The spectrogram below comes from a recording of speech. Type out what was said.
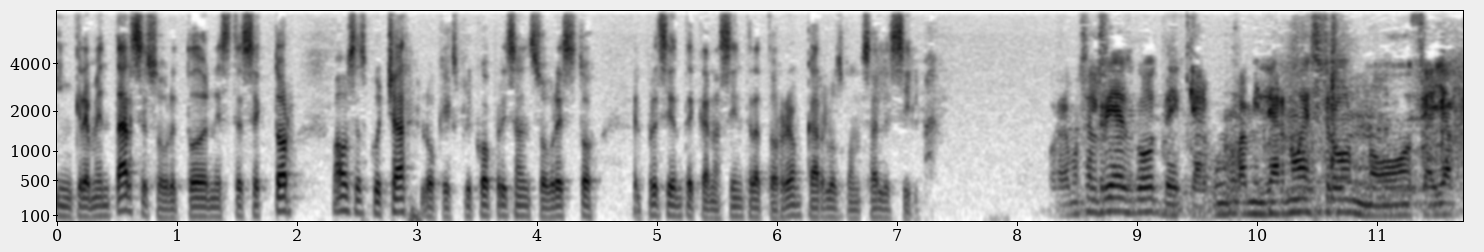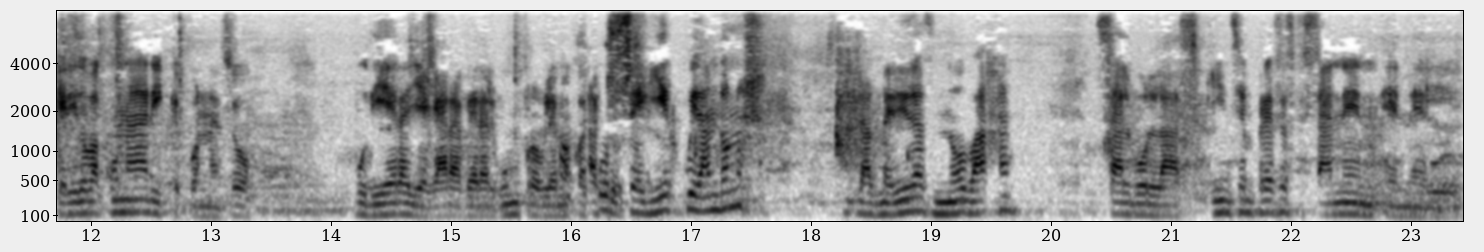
incrementarse, sobre todo en este sector. Vamos a escuchar lo que explicó precisamente sobre esto el presidente de Canacintra Torreón, Carlos González Silva. Corremos el riesgo de que algún familiar nuestro no se haya querido vacunar y que con eso pudiera llegar a haber algún problema. Hay que seguir cuidándonos. Las medidas no bajan, salvo las 15 empresas que están en, en el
